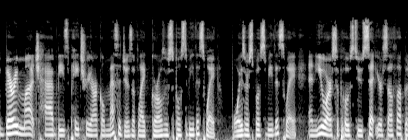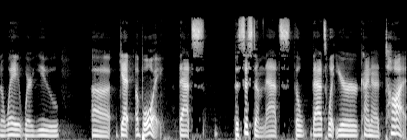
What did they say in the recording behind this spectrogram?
very much have these patriarchal messages of like girls are supposed to be this way, boys are supposed to be this way, and you are supposed to set yourself up in a way where you uh, get a boy. That's the system. That's the that's what you're kind of taught,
